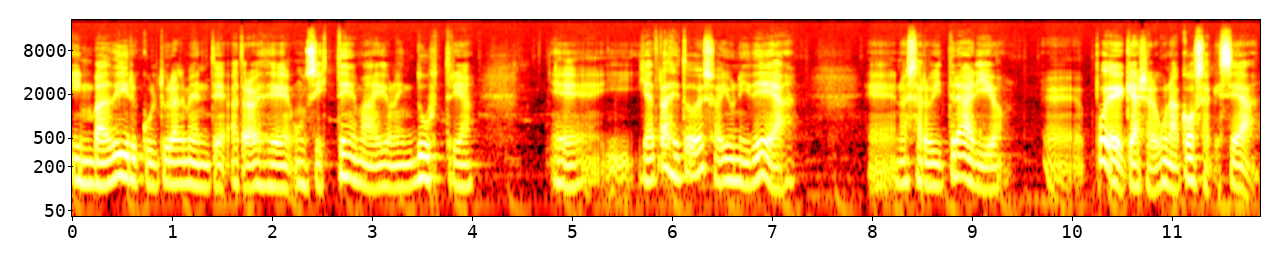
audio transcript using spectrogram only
invadir culturalmente a través de un sistema y de una industria. Eh, y, atrás de todo eso hay una idea, eh, no es arbitrario. Eh, puede que haya alguna cosa que sea,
